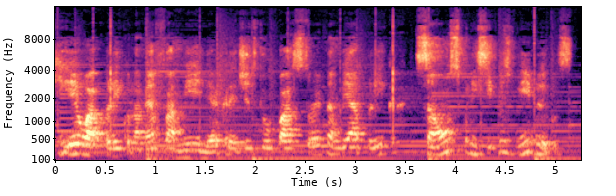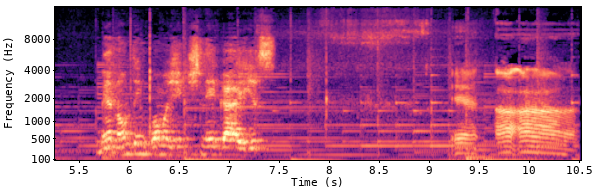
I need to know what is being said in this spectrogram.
que eu aplico na minha família, acredito que o pastor também aplica, são os princípios bíblicos. Né? Não tem como a gente negar isso. É, a, a,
